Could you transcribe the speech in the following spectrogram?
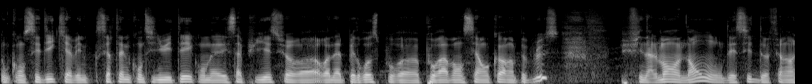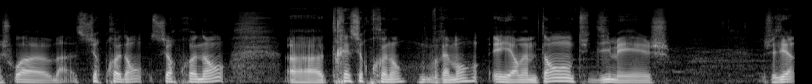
Donc on s'est dit qu'il y avait une certaine continuité et qu'on allait s'appuyer sur euh, Ronald Pedros pour, euh, pour avancer encore un peu plus. Puis finalement, non, on décide de faire un choix euh, bah, surprenant, surprenant, euh, très surprenant, vraiment. Et en même temps, tu te dis, mais je, je veux dire,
